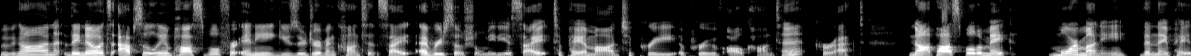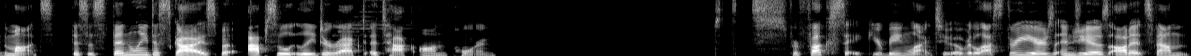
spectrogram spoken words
Moving on, they know it's absolutely impossible for any user driven content site, every social media site, to pay a mod to pre approve all content, correct? Not possible to make more money than they pay the mods. This is thinly disguised but absolutely direct attack on porn. For fuck's sake, you're being lied to. Over the last three years, NGOs' audits found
